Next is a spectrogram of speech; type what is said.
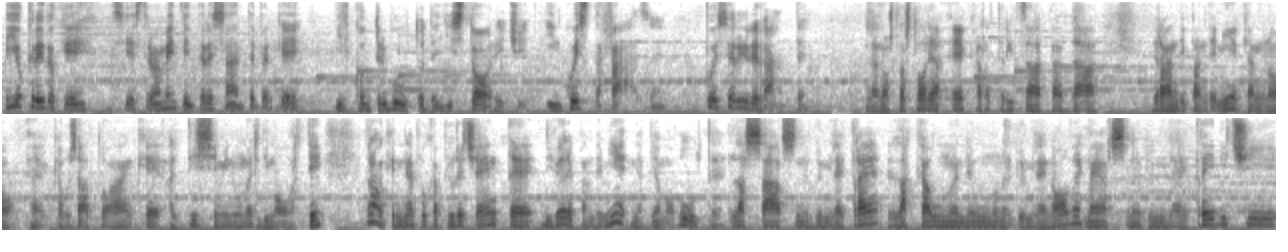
Io credo che sia estremamente interessante perché il contributo degli storici in questa fase può essere rilevante. La nostra storia è caratterizzata da grandi pandemie che hanno eh, causato anche altissimi numeri di morti, però anche in epoca più recente di vere pandemie ne abbiamo avute. La SARS nel 2003, l'H1N1 nel 2009, MERS nel 2013,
